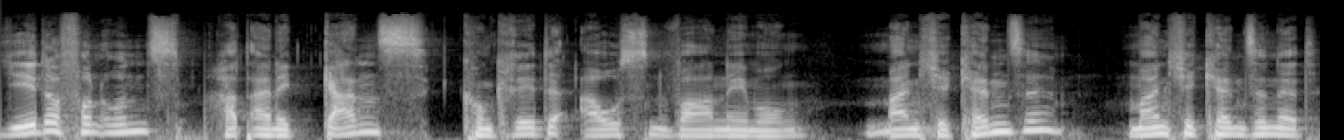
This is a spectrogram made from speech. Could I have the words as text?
Jeder von uns hat eine ganz konkrete Außenwahrnehmung. Manche kennen sie, manche kennen sie nicht.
